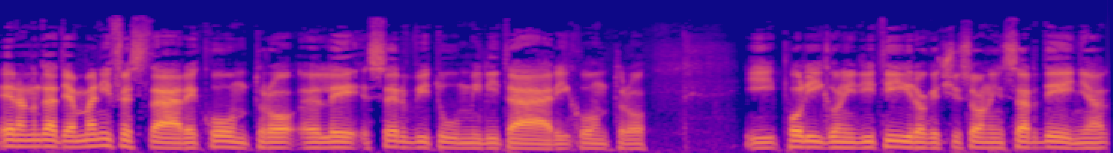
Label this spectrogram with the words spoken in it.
erano andati a manifestare contro eh, le servitù militari, contro i poligoni di tiro che ci sono in Sardegna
